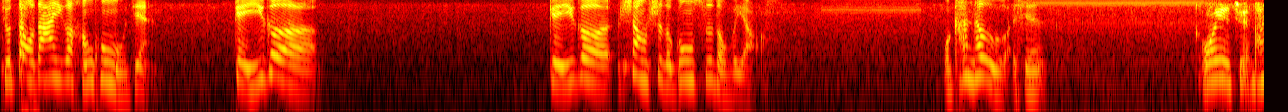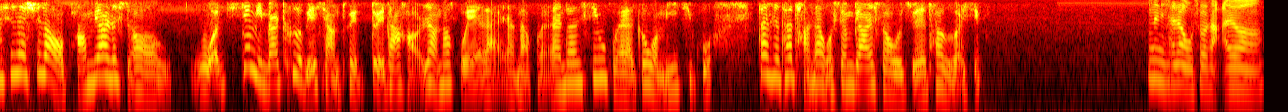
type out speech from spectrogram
就倒搭一个航空母舰，给一个给一个上市的公司都不要，我看他恶心。我也觉得他现在睡到我旁边的时候，我心里边特别想对对他好，让他回来，让他回来，让他心回来，跟我们一起过。但是他躺在我身边的时候，我觉得他恶心。那你还让我说啥呀？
